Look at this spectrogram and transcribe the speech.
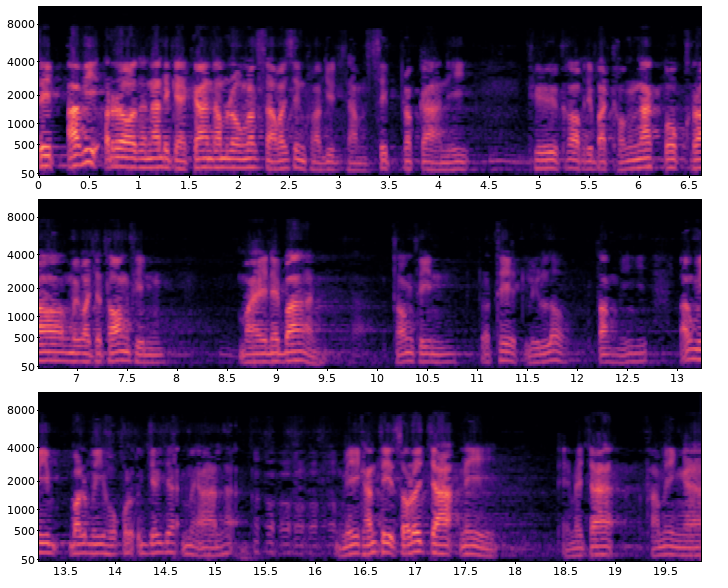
สิบอวิโรธนะได้แก่การทำรงรักษาไว้ซึ่งความยุติธรรมสิบประการนี้ คือข้อปฏิบัติของนักปกครองไม่ว่าจะท้องถิ่นไม่ในบ้าน ท้องถิ่นประเทศหรือโลกต้องมีต้องมีบารมีหกเยอะแยะไม่อ่านละมีขันติโสรจะนี่ เห็นไหมจ๊ะทำให้งา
